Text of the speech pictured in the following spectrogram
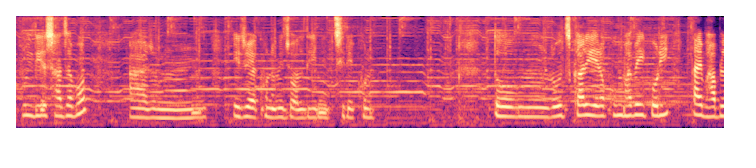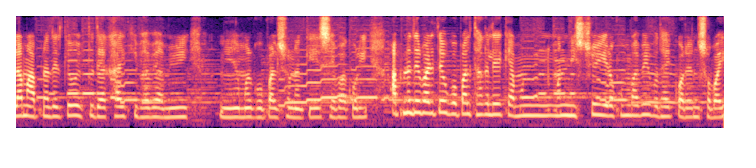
ফুল দিয়ে সাজাবো। আর এই যে এখন আমি জল দিয়ে নিচ্ছি, দেখুন। তো রোজকারই এরকমভাবেই করি। তাই ভাবলাম আপনাদেরকেও একটু দেখাই কীভাবে আমি আমার গোপাল সোনাকে সেবা করি। আপনাদের বাড়িতেও গোপাল থাকলে কেমন মানে নিশ্চয়ই এরকমভাবেই বোধহয় করেন সবাই।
